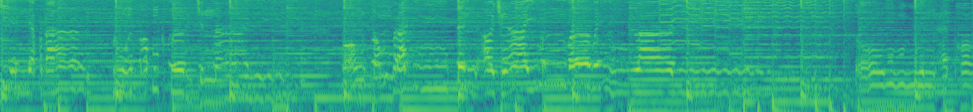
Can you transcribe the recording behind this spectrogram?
ជាអ្នកផ្ដាល់ព្រួងស្អប់ខ្ពើមចំណាយបងសម្រេចទៅឲ្យឆ្ងាយមិន វិលវិញឡើយសូមមានហេតុផល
